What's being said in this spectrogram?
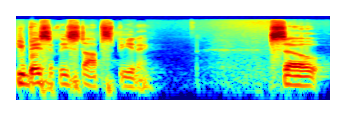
you basically stop speeding. So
